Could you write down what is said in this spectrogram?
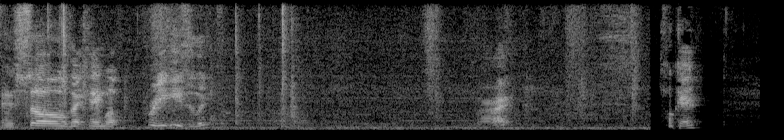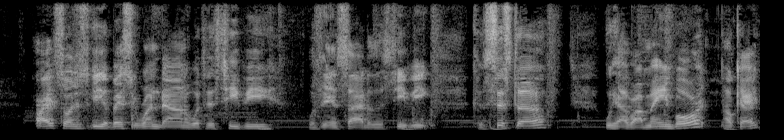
And so that came up pretty easily. All right. Okay. All right, so I'll just give you a basic rundown of what this TV, what the inside of this TV consists of. We have our main board, okay?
